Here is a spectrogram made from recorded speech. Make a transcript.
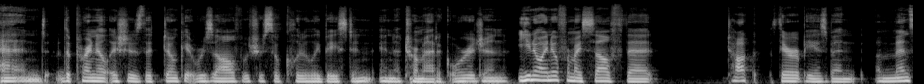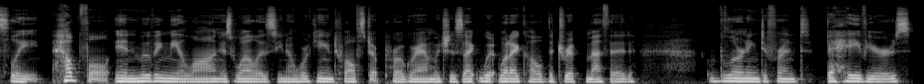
and the perennial issues that don't get resolved, which are so clearly based in, in a traumatic origin. You know, I know for myself that talk therapy has been immensely helpful in moving me along as well as you know working in 12 step program which is like what i call the drip method of learning different behaviors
